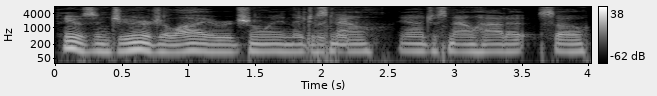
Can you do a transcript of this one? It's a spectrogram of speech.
I think it was in June or July originally, and they Give just now, yeah, just now had it. So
